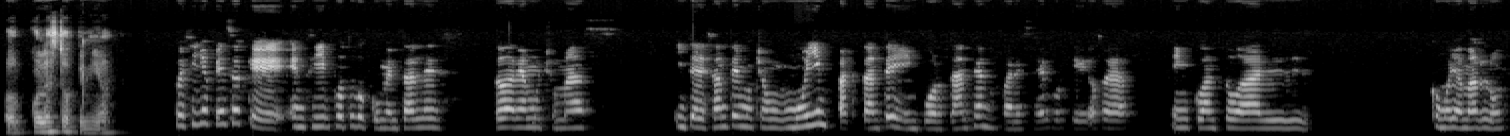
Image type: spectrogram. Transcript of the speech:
¿O cuál es tu opinión? Pues sí, yo pienso que en sí foto documental es todavía mucho más interesante, mucho, muy impactante e importante a mi parecer, porque, o sea, en cuanto al, ¿cómo llamarlo?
